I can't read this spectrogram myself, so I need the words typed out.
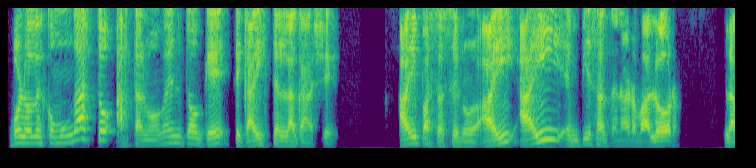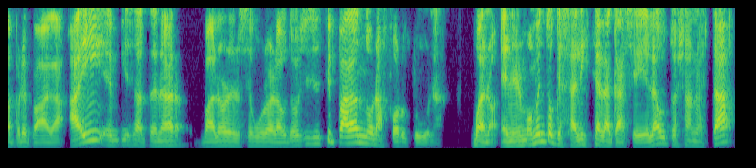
Vos lo ves como un gasto hasta el momento que te caíste en la calle. Ahí pasa a ser ahí, ahí empieza a tener valor la prepaga. Ahí empieza a tener valor el seguro del auto. Si estoy pagando una fortuna. Bueno, en el momento que saliste a la calle y el auto ya no está,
